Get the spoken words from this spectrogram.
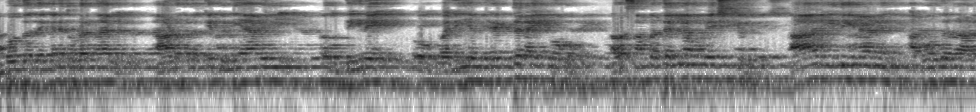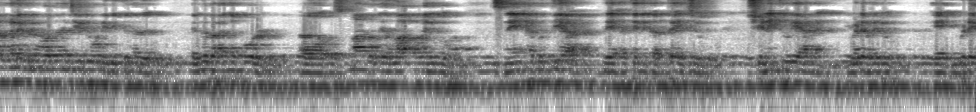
അബൂദർ എങ്ങനെ തുടർന്നാൽ ആളുകളൊക്കെ ദുനിയാവിൽ തീരെ വലിയ വിരക്തരായി പോകും. അവർ സമ്പത്തെല്ലാം ഉപേക്ഷിക്കും. ആ രീതിയിലാണ് അബൂദർ ആളുകളെ വിമോചനം ചെയ്തുകൊണ്ടിരിക്കുന്നത് എന്ന് പറഞ്ഞപ്പോൾ ഉസ്മാൻ അള്ളാഹു സ്നേഹബുദ്ധിയ അദ്ദേഹത്തിന് കത്തയച്ചു. ക്ഷണിക്കുകയാണ് ഇവിടെ വരൂ. ഇവിടെ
